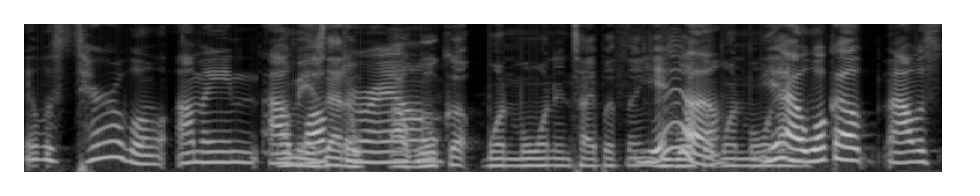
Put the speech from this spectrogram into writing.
It was terrible. I mean, I, I mean, is walked that a around. I woke up one morning type of thing? Yeah. You woke up one morning. Yeah, I woke up and I was.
